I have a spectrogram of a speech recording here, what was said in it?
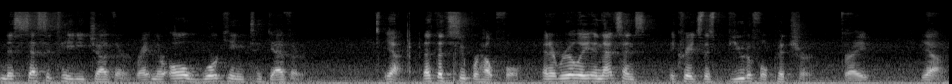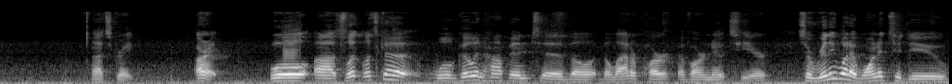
necessitate each other, right? And they're all working together. Yeah, that, that's super helpful. And it really, in that sense, it creates this beautiful picture, right? Yeah. That's great. All right. Well, uh, so let, let's go. We'll go and hop into the, the latter part of our notes here. So, really, what I wanted to do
